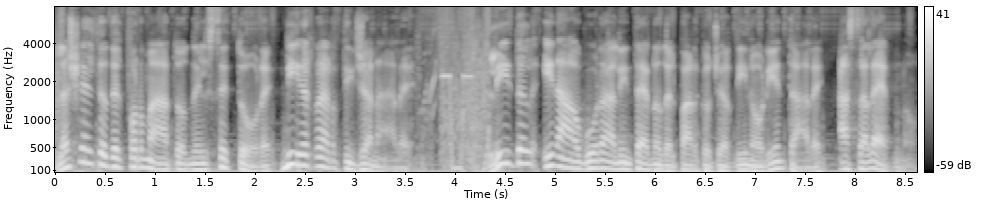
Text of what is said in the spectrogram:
La scelta del formato nel settore birra artigianale. Lidl inaugura all'interno del Parco Giardino Orientale a Salerno.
